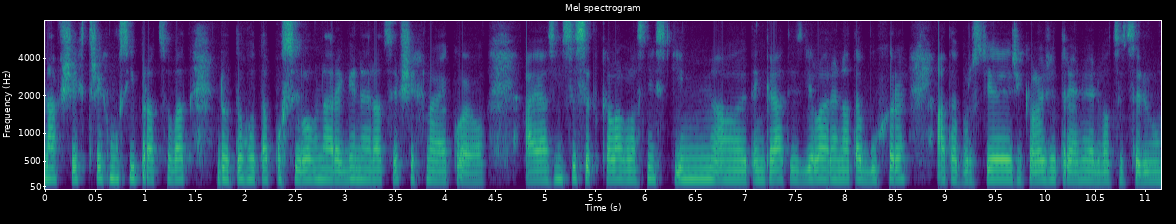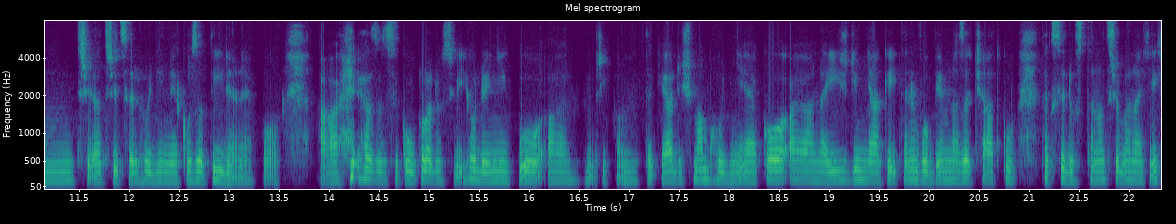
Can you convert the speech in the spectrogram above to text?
na všech třech musí pracovat, do toho ta posilovna, regenerace, všechno, jako jo. A já jsem se setkala vlastně s tím eh, tenkrát jezdila Renata Bucher a ta prostě říkala, že trénuje 27, 33 hodin jako za týden. Jako. A já zase koukla do svého deníku a říkám, tak já když mám hodně jako a já najíždím nějaký ten objem na začátku, tak se dostanu třeba na těch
